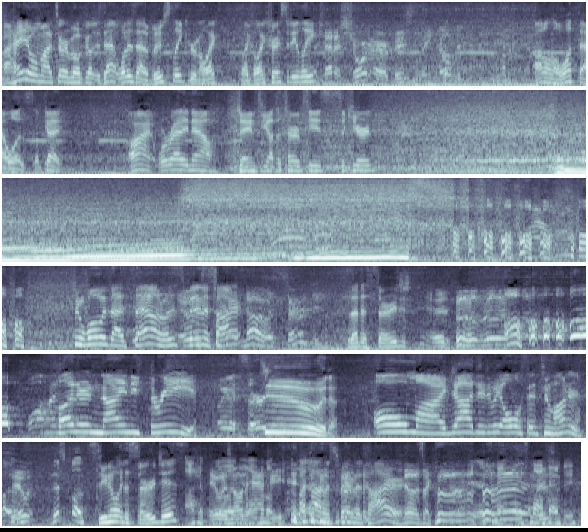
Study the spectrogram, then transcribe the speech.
I hate it when my turbo goes. Is that what is that? A boost leak or an elect like electricity leak? Is that a short or a boost leak? I don't know what that was. Okay. All right, we're ready now. James, you got the turbskis secured? Dude, what was that sound? Was it It spinning a was tire? no, it was surging. Was that the surge? It was- Oh, 193. Look at it, sir. Dude. Oh my god, dude, we almost hit 200. It, This close. Do you know what the surge is? I have it no was idea. Unhappy. gonna- I thought it was spinning the tire. No, it was like. Yeah, it's not, it's not happy.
